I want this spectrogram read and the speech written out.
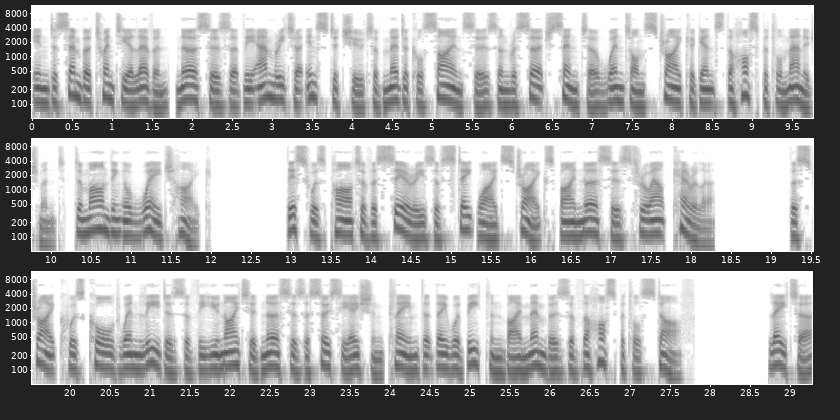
In December 2011, nurses at the Amrita Institute of Medical Sciences and Research Center went on strike against the hospital management, demanding a wage hike. This was part of a series of statewide strikes by nurses throughout Kerala. The strike was called when leaders of the United Nurses Association claimed that they were beaten by members of the hospital staff. Later,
